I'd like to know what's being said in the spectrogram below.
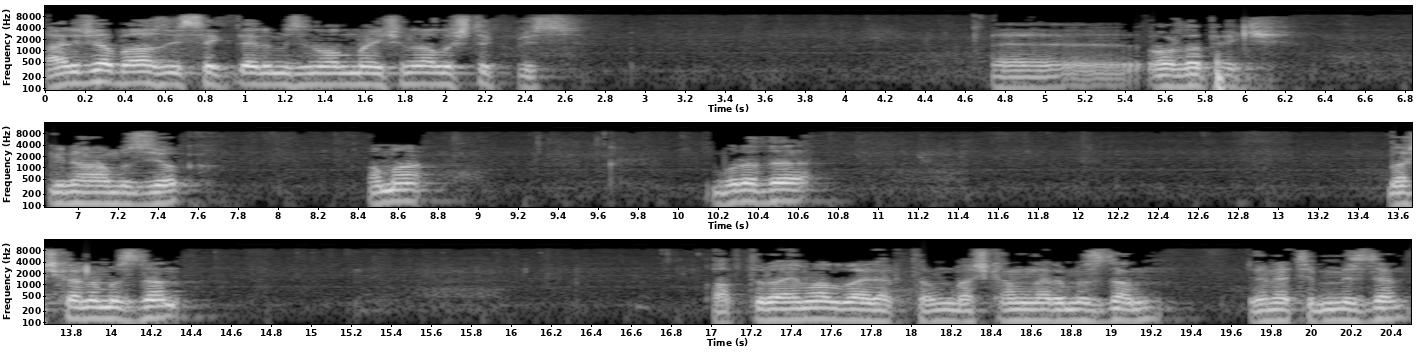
Ayrıca bazı isteklerimizin olmayışına alıştık biz. Ee, orada pek günahımız yok. Ama burada başkanımızdan Abdurrahim Albayrak'tan, başkanlarımızdan, yönetimimizden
